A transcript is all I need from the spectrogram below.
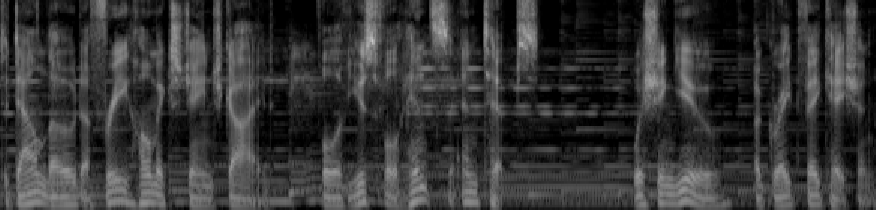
to download a free home exchange guide full of useful hints and tips. Wishing you a great vacation.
